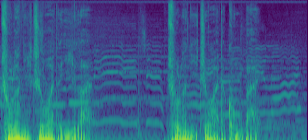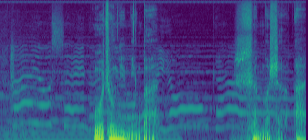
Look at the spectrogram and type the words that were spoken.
除了你之外的依赖，除了你之外的空白。我终于明白，什么是爱。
